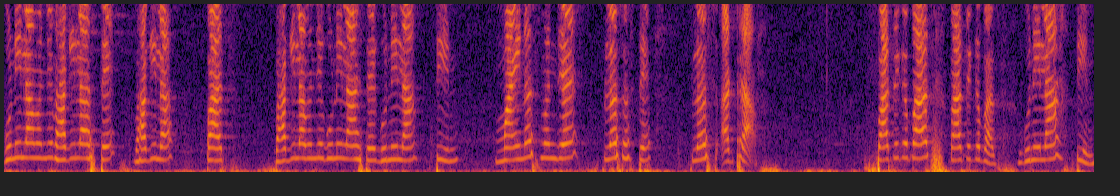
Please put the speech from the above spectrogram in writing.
गुणिला म्हणजे भागिला असते. भागीला पाच. भागीला म्हणजे गुणीला असते. गुणीला तीन. मायनस म्हणजे प्लस असते. प्लस अठरा. पाच एक पाच पाच एक पाच. गुणीला तीन.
